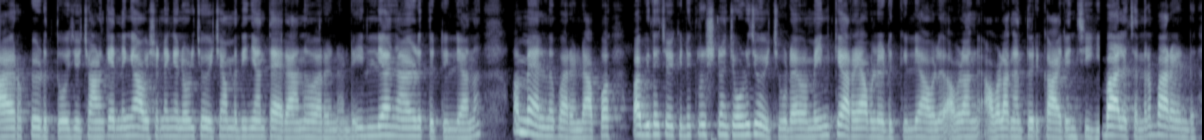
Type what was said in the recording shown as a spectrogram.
ആയിരം റുപ്യ എടുത്തോ ചോദിച്ചു. ആണെങ്കിൽ എന്തെങ്കിലും ആവശ്യം ഉണ്ടെങ്കിൽ എന്നോട് ചോദിച്ചാൽ മതി. ഞാൻ തരാമെന്ന് പറയുന്നുണ്ട്. ഇല്ല ഞാൻ എടുത്തിട്ടില്ല എന്ന് മേലെന്ന് പറയുന്നുണ്ട് അപ്പോൾ ബബിത ചോദിക്കുന്നുണ്ട് കൃഷ്ണനോട് ചോദിച്ചുകൂടെ അമ്മ എനിക്കറിയാം അവൾ എടുക്കില്ല അവൾ അവൾ അവൾ അങ്ങനത്തെ ഒരു കാര്യം ചെയ്യും. ബാലചന്ദ്രൻ പറയുന്നുണ്ട്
